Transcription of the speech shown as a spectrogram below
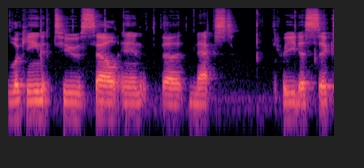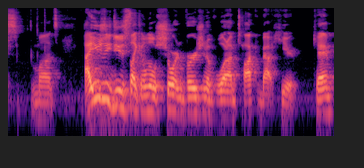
looking to sell in the next three to six months. I usually do just like a little shortened version of what I'm talking about here Okay?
